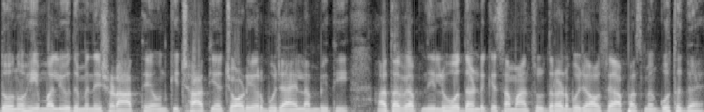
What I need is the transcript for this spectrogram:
दोनों ही मल युद्ध में निष्णात थे, उनकी छातियाँ चौड़ी और भुजाएँ लंबी थी, अतः वे अपनी लोह दंड के समान सुदृढ़ भुजाओं से आपस में गुथ गए।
